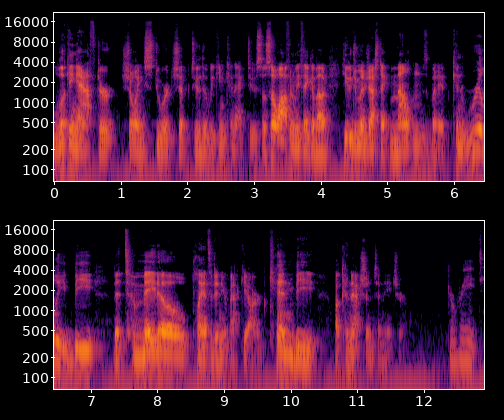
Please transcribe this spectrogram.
looking after, showing stewardship to that we can connect to. So, so often we think about huge, majestic mountains, but it can really be the tomato planted in your backyard, can be a connection to nature. Great.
